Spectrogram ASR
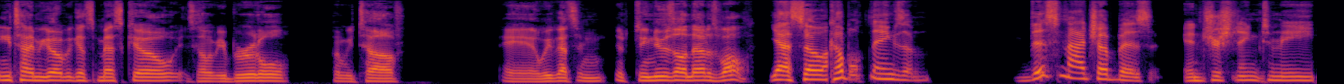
anytime you go up against Mexico, it's going to be brutal, it's going to be tough. And we've got some interesting news on that as well. Yeah. So, a couple things. Um, this matchup is interesting to me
